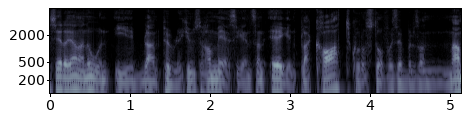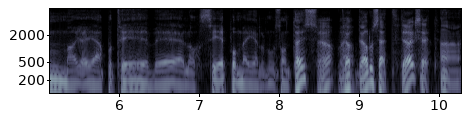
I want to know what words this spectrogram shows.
så er det gjerne noen i, blant publikum som har med seg en sånn egen plakat hvor det står f.eks. sånn 'Mamma, jeg er på TV', eller 'Se på meg', eller noe sånt tøys. Ja, ja. Det har du sett. Det har jeg sett. Ja.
